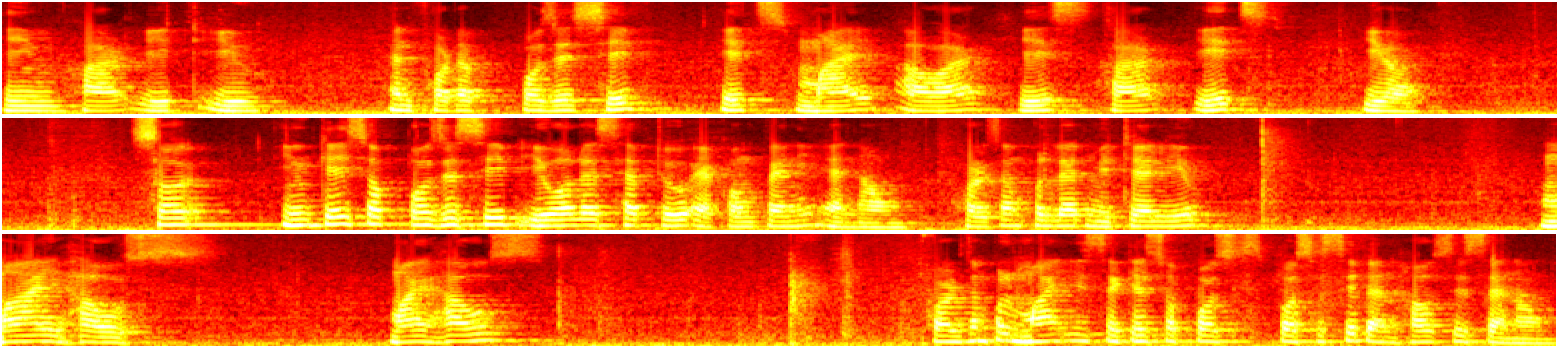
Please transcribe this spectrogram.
him, her, it, you, and for the possessive, it's my, our, his, her, its, your. So in case of possessive, you always have to accompany a noun. For example, let me tell you, my house. My house. For example, my is a case of poss- possessive and house is a noun.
